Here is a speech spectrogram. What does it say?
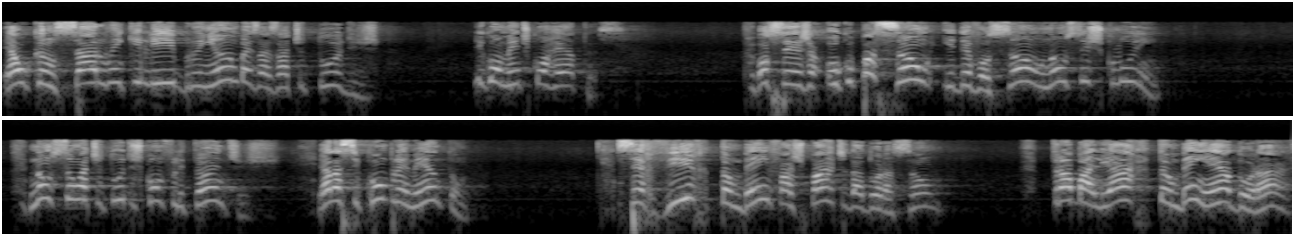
é alcançar um equilíbrio em ambas as atitudes, igualmente corretas. Ou seja, ocupação e devoção não se excluem. Não são atitudes conflitantes, elas se complementam. Servir também faz parte da adoração. Trabalhar também é adorar.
